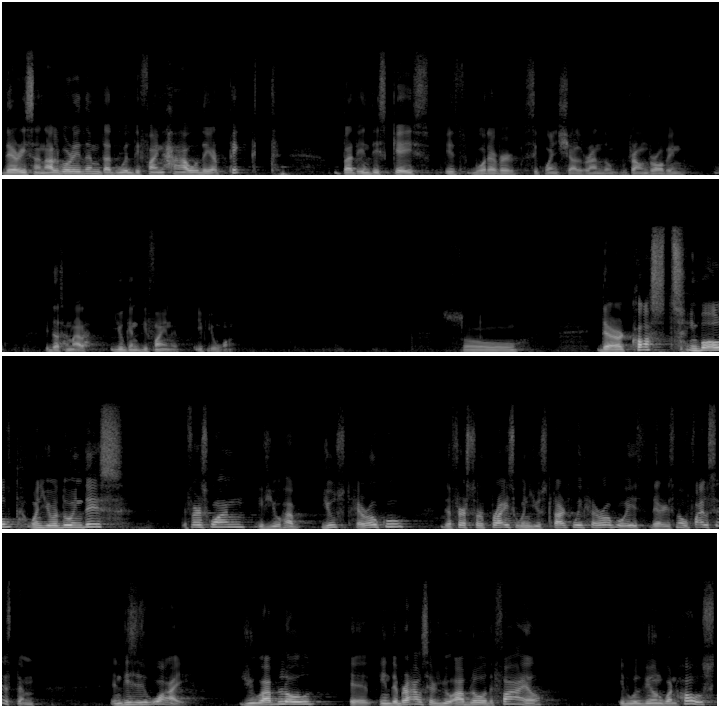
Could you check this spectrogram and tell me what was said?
There is an algorithm that will define how they are picked, but in this case, it's whatever sequential, random, round robin. It doesn't matter. You can define it if you want. So there are costs involved when you're doing this. The first one, if you have used Heroku, The first surprise when you start with Heroku is there is no file system. And this is why. You upload, uh, in the browser, you upload the file, it will be on one host.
